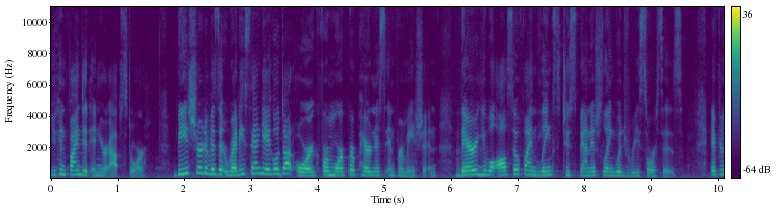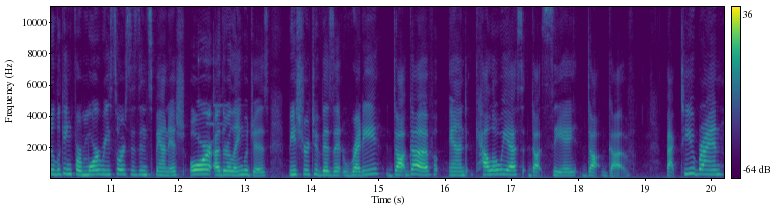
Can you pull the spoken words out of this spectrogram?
You can find it in your app store. Be sure to visit readysandiego.org for more preparedness information. There you will also find links to Spanish language resources. If you're looking for more resources in Spanish or other languages, be sure to visit ready.gov and caloes.ca.gov. Back to you, Brian.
